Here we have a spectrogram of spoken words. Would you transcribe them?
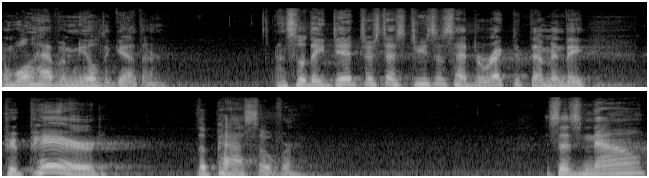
and we'll have a meal together. And so they did just as Jesus had directed them, and they prepared the Passover. It says, Now,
